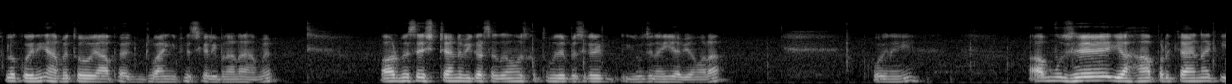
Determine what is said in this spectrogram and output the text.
चलो कोई नहीं, हमें तो यहाँ पर ड्राइंग फिजिकली बनाना है हमें। और मैं इसे स्टैंड भी कर सकता हूँ, इसको तो मुझे बेसिकली यूज़ नहीं है अभी हमारा। कोई नहीं। अब मुझे यहाँ पर क्या है ना कि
